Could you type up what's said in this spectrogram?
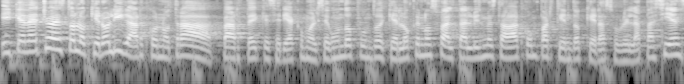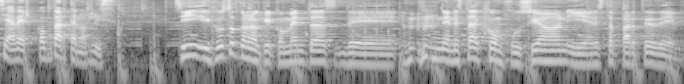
Y que de hecho esto lo quiero ligar con otra parte, que sería como el segundo punto de qué es lo que nos falta. Luis me estaba compartiendo que era sobre la paciencia. A ver, compártenos, Luis. Sí, y justo con lo que comentas de en esta confusión y en esta parte de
